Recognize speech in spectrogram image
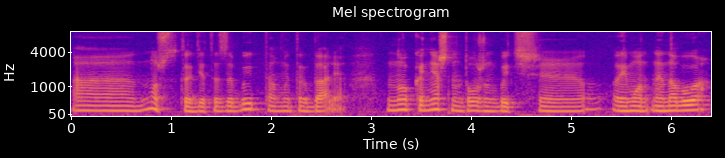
а, ну, что-то где-то забыть там и так далее. Но, конечно, должен быть э, ремонтный набор,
